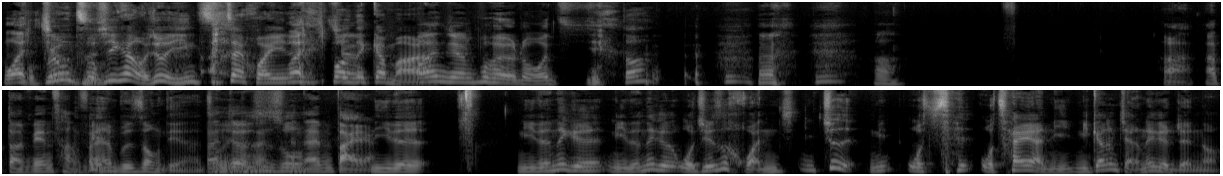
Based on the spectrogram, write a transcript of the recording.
我不用仔细看，我就已经在怀疑，不知道在干嘛了，完全不合逻辑。啊啊啊！短边长边，反正不是重点啊，反正就是说很难摆啊，你的。你的那个，你的那个，我觉得是环境，就是你，我猜，我猜啊，你，你刚刚讲那个人哦，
